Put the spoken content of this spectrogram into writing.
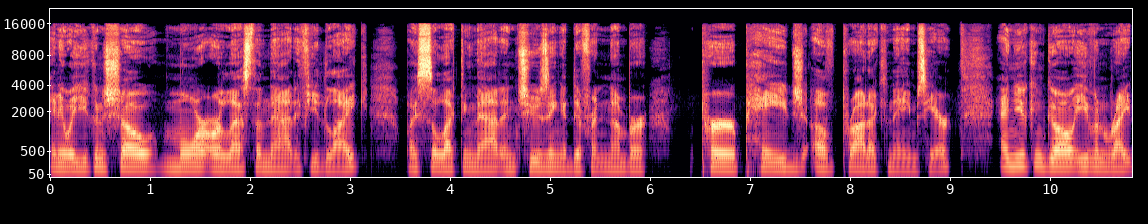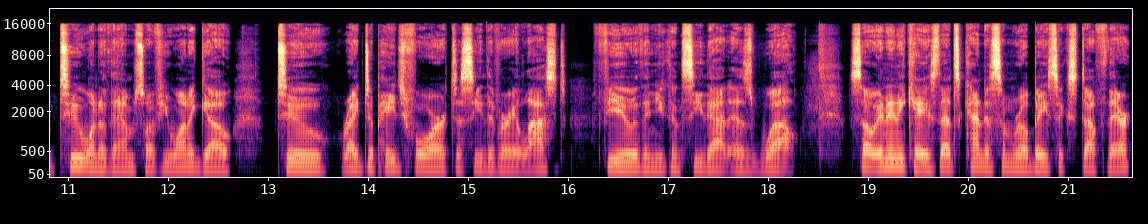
Anyway, you can show more or less than that if you'd like by selecting that and choosing a different number per page of product names here. And you can go even right to one of them. So if you want to go to right to page four to see the very last few, then you can see that as well. So in any case, that's kind of some real basic stuff there.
